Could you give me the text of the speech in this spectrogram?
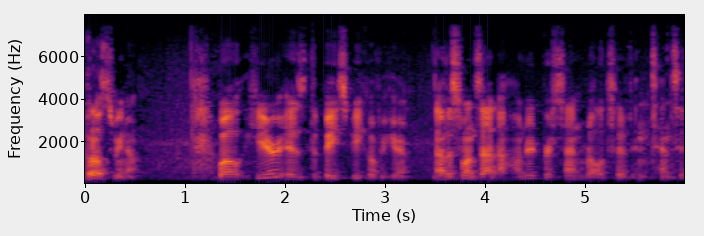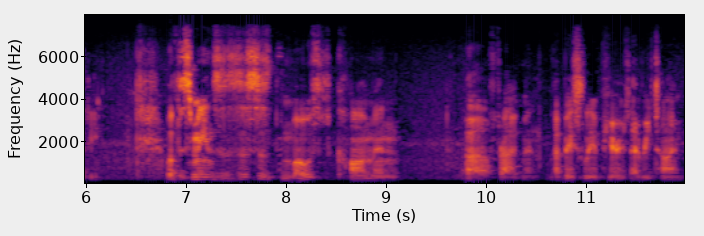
What else do we know? Well, here is the base peak over here. Now this one's at 100% relative intensity. What this means is this is the most common uh, fragment that basically appears every time.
